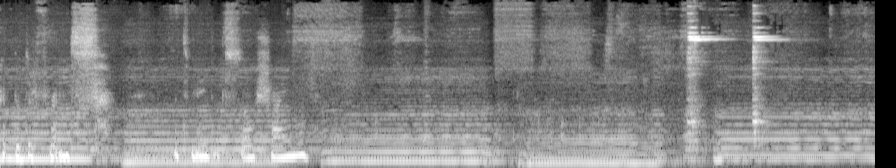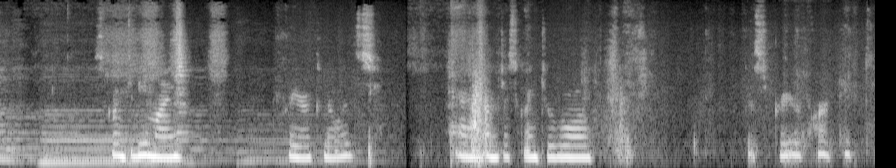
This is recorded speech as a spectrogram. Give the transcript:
The difference. It made it so shiny. It's going to be my prayer clothes. And I'm just going to roll this prayer carpet.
